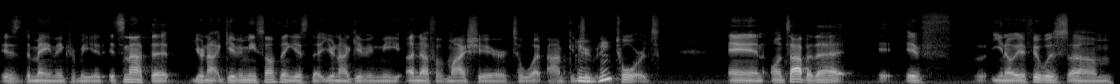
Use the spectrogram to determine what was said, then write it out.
is the main thing for me. It, it's not that you're not giving me something it's that you're not giving me enough of my share to what i'm contributing towards. And on top of that if you know if it was um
